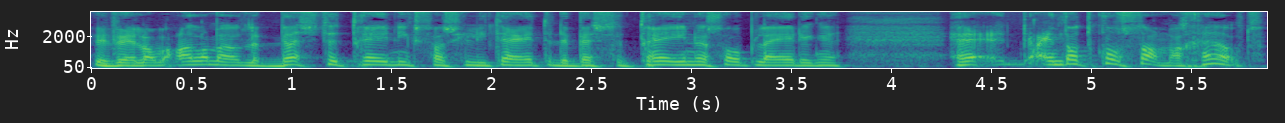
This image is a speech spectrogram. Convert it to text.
We willen allemaal de beste trainingsfaciliteiten, de beste trainersopleidingen. En dat kost allemaal geld.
